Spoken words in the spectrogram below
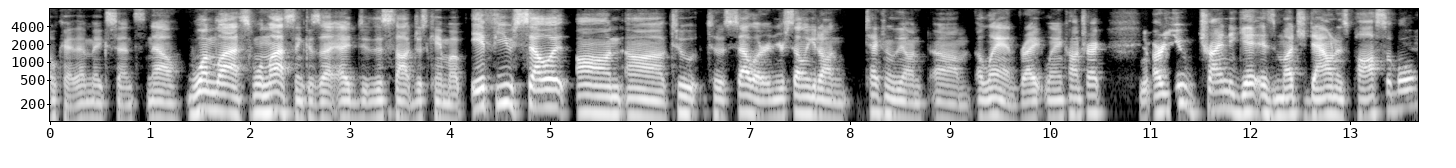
Okay, that makes sense. Now, one last one last thing because I, I this thought just came up. If you sell it on uh to to a seller and you're selling it on technically on um a land, right? Land contract. Yep. Are you trying to get as much down as possible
